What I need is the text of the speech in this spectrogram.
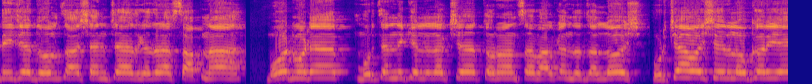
डीजे दोलताशांच्या गजरात स्थापना. मोठमोठ्या मूर्त्यांनी केले लक्ष तरुणांचा बालकांचा जल्लोष. पुढच्या वर्षी लवकर ये.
